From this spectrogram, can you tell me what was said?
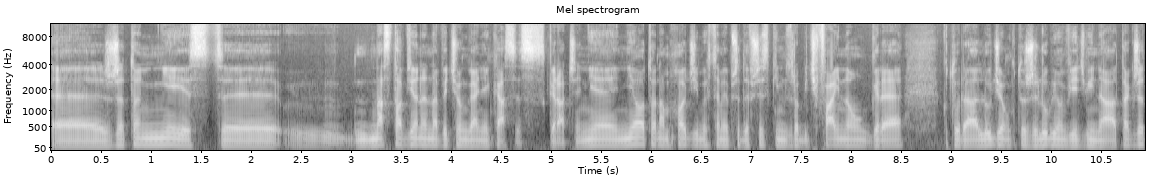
e, że to nie jest nastawione na wyciąganie kasy z graczy. Nie, nie o to nam chodzi. My chcemy przede wszystkim zrobić fajną grę, która ludziom, którzy lubią Wiedźmina, a także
